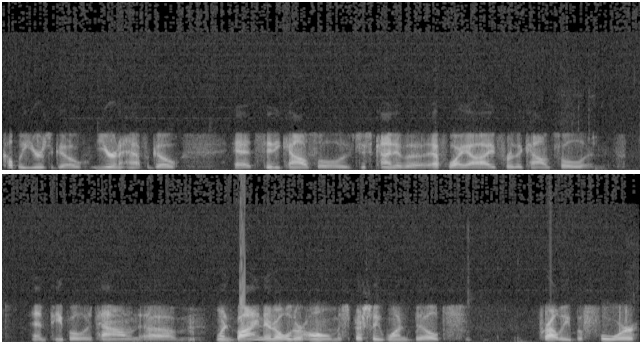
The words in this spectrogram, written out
a couple of years ago, a year and a half ago, at City Council. It was just kind of a FYI for the council and and people of town. Um, when buying an older home, especially one built probably before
